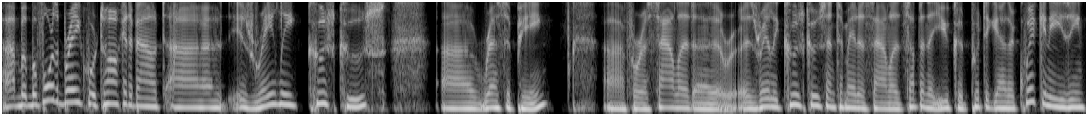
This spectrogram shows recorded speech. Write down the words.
Uh, but before the break, we're talking about uh, Israeli couscous uh, recipe uh, for a salad, uh, Israeli couscous and tomato salad, something that you could put together quick and easy.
